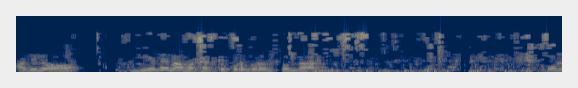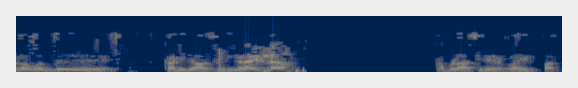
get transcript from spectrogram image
அதிலும் எதை நாம கற்றுக் கொடுக்கிறோம்னு சொன்னா ஸ்கூல்ல வந்து கணித ஆசிரியர் தமிழ் ஆசிரியர்கள்லாம் இருப்பாங்க.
